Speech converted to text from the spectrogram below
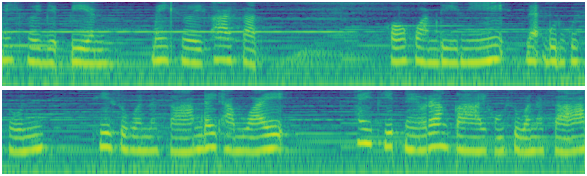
ม่เคยเบียดเบียน ไม่เคยฆ่าสัตว์ ขอความดีนี้และบุญกุศลที่สุวรรณสามได้ทำไว้ ให้พิษในร่างกายของสุวรรณสาม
